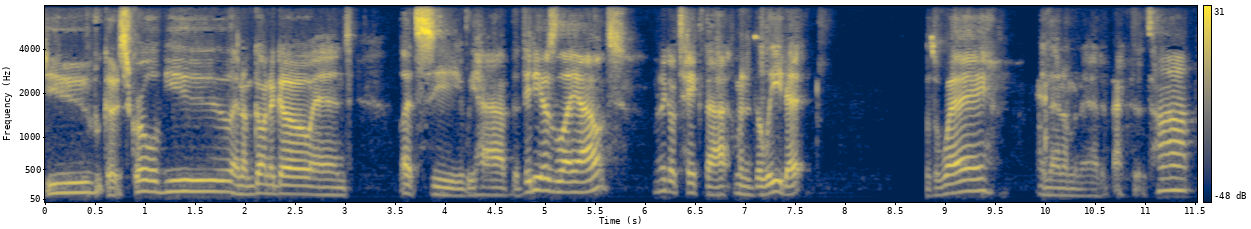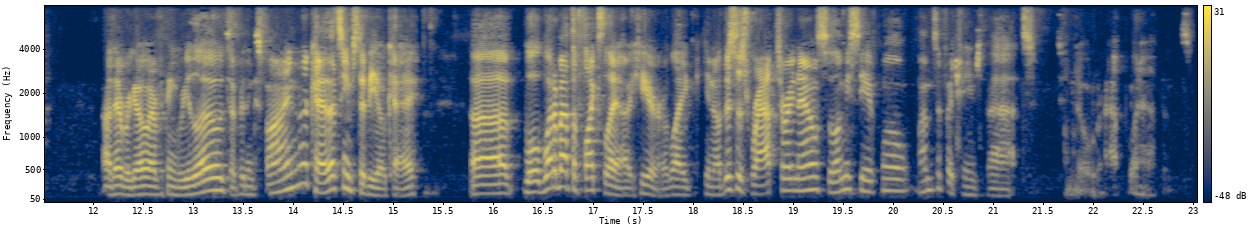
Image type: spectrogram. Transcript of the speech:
do, go to scroll view, and I'm going to go and let's see. We have the videos layout. I'm going to go take that. I'm going to delete it. Goes away, and then I'm going to add it back to the top. Oh, there we go. Everything reloads. Everything's fine. Okay, that seems to be okay. Uh, well, what about the flex layout here? Like, you know, this is wrapped right now. So let me see if, well, what happens if I change that to no wrap? What happens?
